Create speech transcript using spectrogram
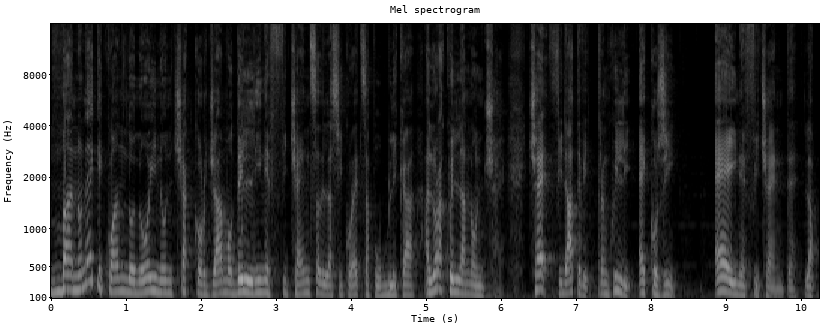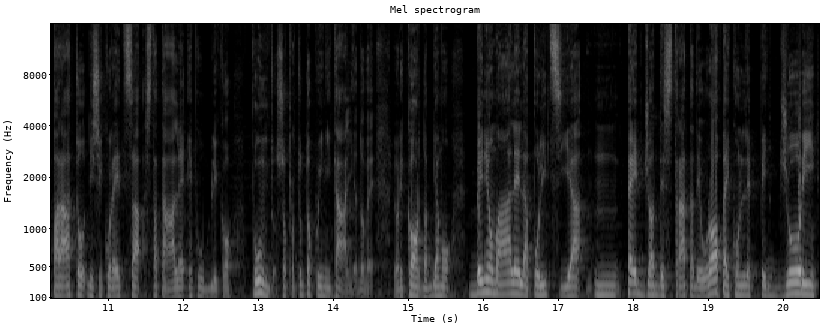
Ma non è che quando noi non ci accorgiamo dell'inefficienza della sicurezza pubblica, allora quella non c'è. C'è, fidatevi, tranquilli, è così è inefficiente l'apparato di sicurezza statale e pubblico, punto, soprattutto qui in Italia, dove, lo ricordo, abbiamo bene o male la polizia mh, peggio addestrata d'Europa e con, peggiori,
